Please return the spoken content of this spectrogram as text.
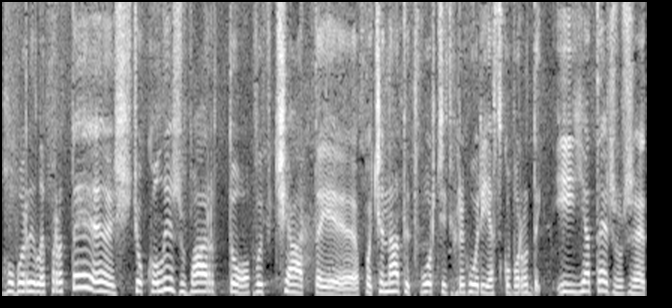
говорили про те, що коли ж варто вивчати, починати творчість Григорія Сковороди. І я теж уже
